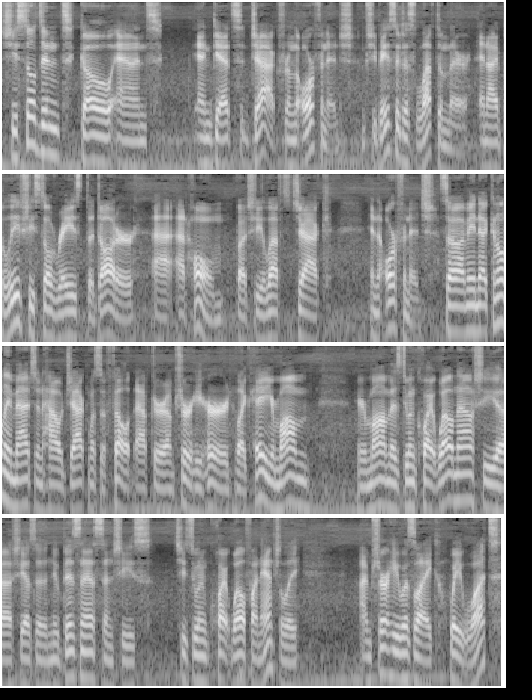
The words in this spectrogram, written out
she still didn't go and and get Jack from the orphanage. She basically just left him there. And I believe she still raised the daughter at, at home, but she left Jack in the orphanage. So, I mean, I can only imagine how Jack must have felt after I'm sure he heard, like, hey, your mom, your mom is doing quite well now. She, uh, she has a new business and she's, she's doing quite well financially. I'm sure he was like, wait, what?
